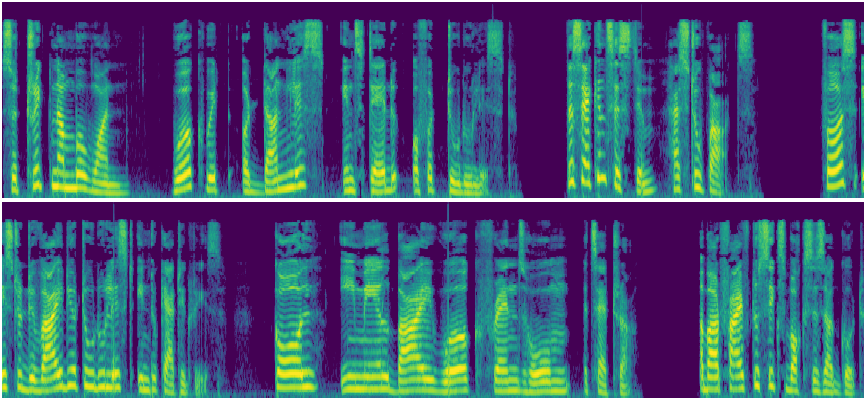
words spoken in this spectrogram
So, trick number one work with a done list instead of a to do list. The second system has two parts. First is to divide your to do list into categories call, email, buy, work, friends, home, etc. About five to six boxes are good.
